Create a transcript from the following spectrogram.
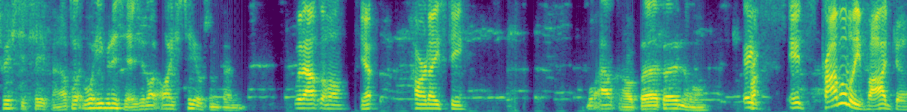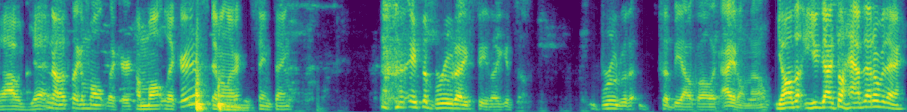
twisted tea, man. I don't, what even is it? Is it like iced tea or something? With alcohol. Hard iced tea. What alcohol? Bourbon or? It's It's probably vodka, I would guess. no, it's like a malt liquor. a malt liquor is similar, same thing. it's a brewed iced tea. Like it's brewed with to be alcoholic. I don't know. Y'all, you guys don't have that over there.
